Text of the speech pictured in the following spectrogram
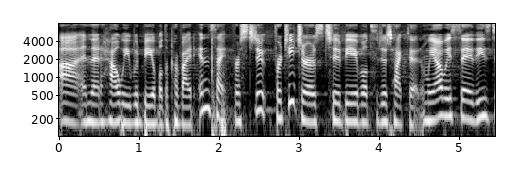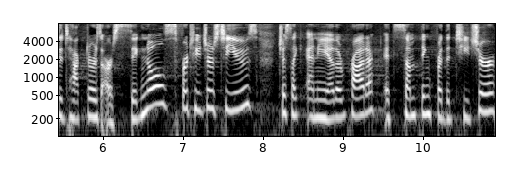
uh, and then how we would be able to provide insight for, for teachers to be able to detect it. And we always say these detectors are signals for teachers to use, just like any other product. It's something for the teacher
